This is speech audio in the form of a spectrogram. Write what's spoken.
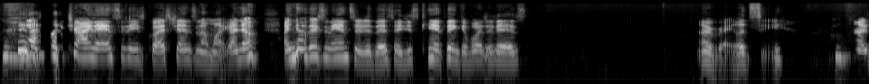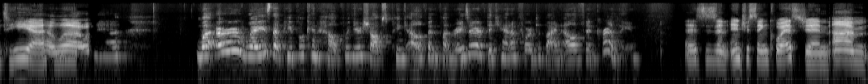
Like trying to answer these questions and I'm like, I know I know there's an answer to this. I just can't think of what it is. All right, let's see. Tia. Hello. What are ways that people can help with your shop's pink elephant fundraiser if they can't afford to buy an elephant currently? This is an interesting question. Um,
